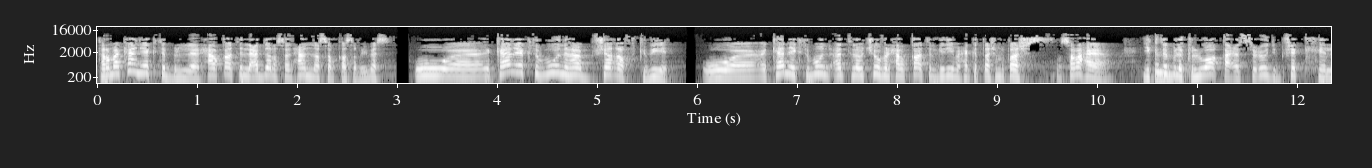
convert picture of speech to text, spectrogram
ترى ما كان يكتب الحلقات إلا عبد الله سدحان ناصر القصبي بس. وكان يكتبونها بشغف كبير. وكان يكتبون أنت لو تشوف الحلقات القديمة حق طاش مطاش صراحة يكتب لك الواقع السعودي بشكل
